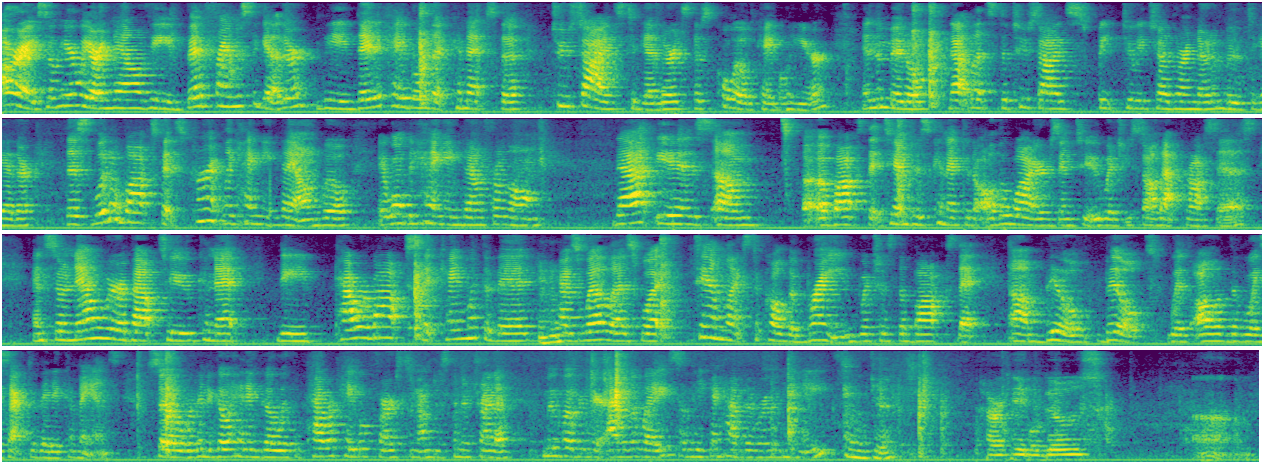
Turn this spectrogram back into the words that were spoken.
All right, so here we are now. The bed frame is together. The data cable that connects the two sides together, it's this coiled cable here in the middle. That lets the two sides speak to each other and know to move together. This little box that's currently hanging down will, it won't be hanging down for long. That is um, a, a box that Tim just connected all the wires into, which you saw that process. And so now we're about to connect the power box that came with the bed, Mhm. as well as what Tim likes to call the brain, which is the box that um, Bill built with all of the voice activated commands. So we're gonna go ahead and go with the power cable first, and I'm just gonna try to move over here out of the way so he can have the room he needs. Okay. Power cable goes, um,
